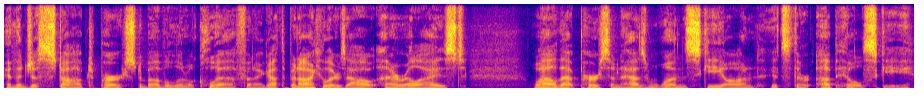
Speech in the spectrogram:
and then just stopped perched above a little cliff and i got the binoculars out and i realized wow that person has one ski on it's their uphill ski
